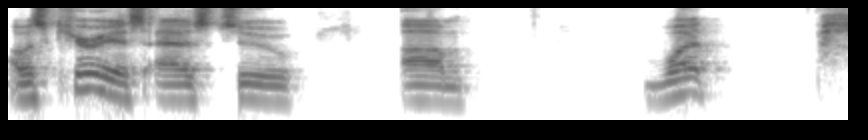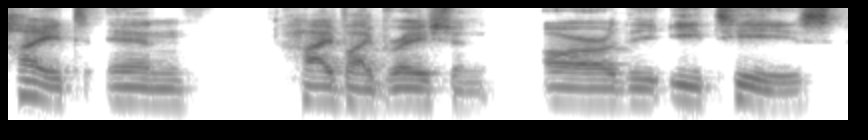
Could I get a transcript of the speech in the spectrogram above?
I was curious as to um, what height in high vibration are the ETs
